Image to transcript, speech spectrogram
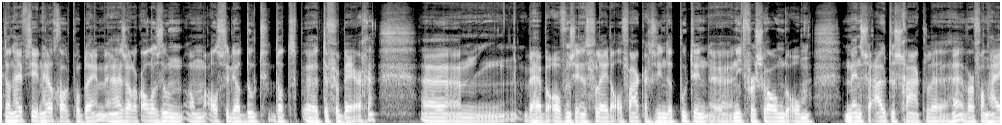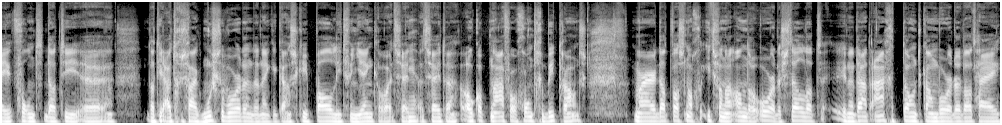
dan heeft hij een heel groot probleem. En hij zal ook alles doen om, als hij dat doet, dat uh, te verbergen. Uh, we hebben overigens in het verleden al vaker gezien dat Poetin uh, niet verschroomde om mensen uit te schakelen. Hè, waarvan hij vond dat die, eh, dat die uitgeschakeld moesten worden. Dan denk ik aan Skripal, Litvinenko, et cetera, et cetera. Ook op NAVO-grondgebied trouwens. Maar dat was nog iets van een andere orde. Stel dat inderdaad aangetoond kan worden dat hij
